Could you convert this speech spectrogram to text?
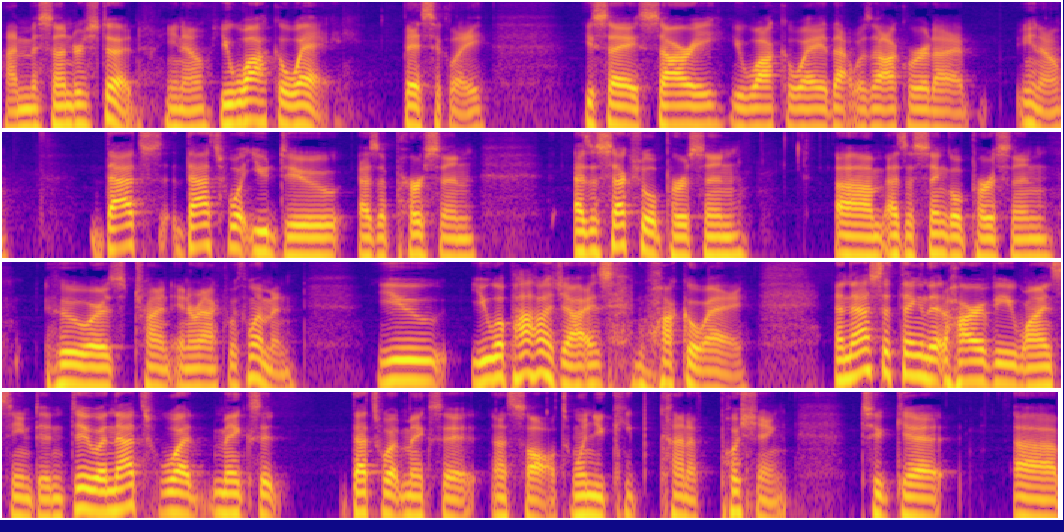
i misunderstood you know you walk away basically you say sorry you walk away that was awkward i you know that's that's what you do as a person as a sexual person um, as a single person who is trying to interact with women you you apologize and walk away and that's the thing that Harvey Weinstein didn't do. And that's what makes it that's what makes it assault when you keep kind of pushing to get uh,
